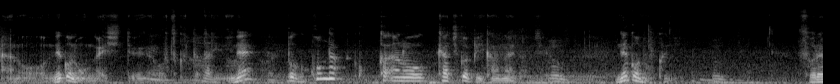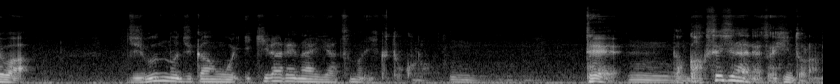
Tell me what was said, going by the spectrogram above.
あの「猫の恩返し」っていう映画を作った時にね、はいはい。僕こんなかあのキャッチコピー考えたんですよ。うん「猫の国」それは自分の時間を生きられないやつの行くところ。っうん。てうん。だから学生時代のやつがヒントなのう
